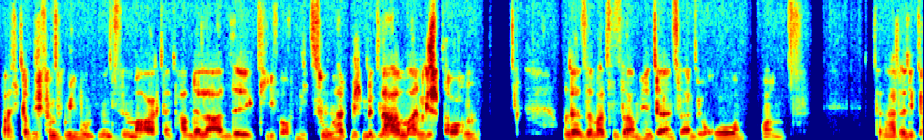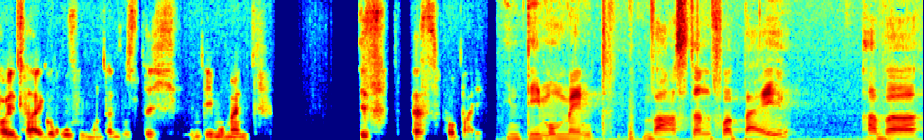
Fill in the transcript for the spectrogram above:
war ich, glaube ich, fünf Minuten in diesem Markt. Dann kam der Ladendetektiv auf mich zu, hat mich mit Namen angesprochen. Und dann sind wir zusammen hinter in seinem Büro und dann hat er die Polizei gerufen und dann wusste ich, in dem Moment ist es vorbei. In dem Moment war es dann vorbei, aber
